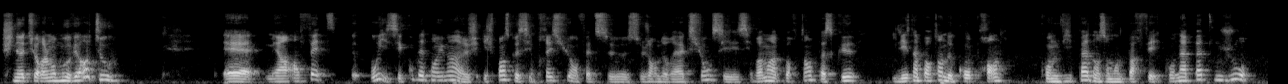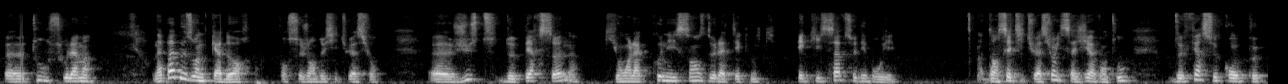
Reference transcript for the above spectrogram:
Je suis naturellement mauvais en tout ». Eh, mais en fait, euh, oui, c'est complètement humain. Et je pense que c'est précieux, en fait, ce, genre de réaction. C'est vraiment important parce qu'il est important de comprendre qu'on ne vit pas dans un monde parfait, qu'on n'a pas toujours euh, tout sous la main. On n'a pas besoin de cadors pour ce genre de situation. Euh, juste de personnes qui ont la connaissance de la technique et qui savent se débrouiller. Dans cette situation, il s'agit avant tout de faire ce qu'on peut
